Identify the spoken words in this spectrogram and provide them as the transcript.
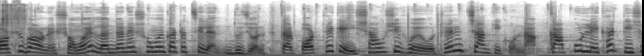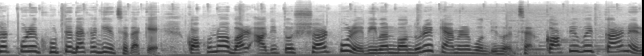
বর্ষবরণের সময় লন্ডনের সময় কাটাচ্ছিলেন দুজন। তারপর থেকেই সাহসী হয়ে ওঠেন চাঙ্কি কন্যা। কাপুর লেখা টি শার্ট পরে ঘুরতে দেখা গিয়েছে তাকে। কখনো আবার আদিত্য শার্ট পরে বিমানবন্দরে ক্যামেরা বন্দী হয়েছেন। কফি উইথ কারণের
